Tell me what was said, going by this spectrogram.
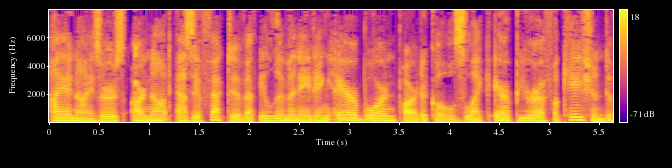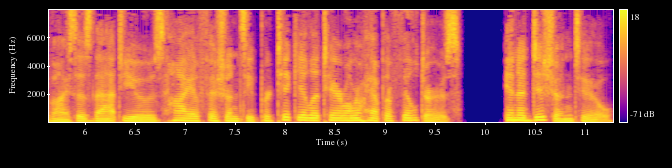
Ionizers are not as effective at eliminating airborne particles like air purification devices that use high-efficiency particulate air or HEPA filters. In addition to,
